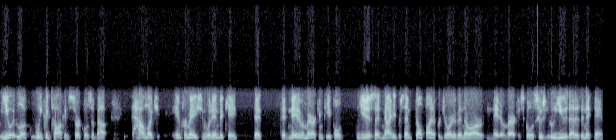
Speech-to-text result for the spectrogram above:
you look, we could talk in circles about how much information would indicate that that Native American people. You just said 90% don't find it pejorative, and there are Native American schools who who use that as a nickname.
